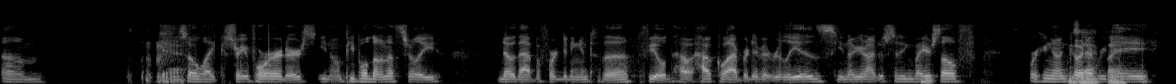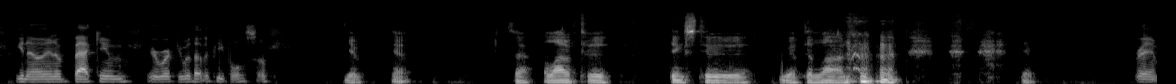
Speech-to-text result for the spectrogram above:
um, yeah. so like straightforward or you know people don't necessarily know that before getting into the field how how collaborative it really is you know you're not just sitting by mm. yourself working on code exactly. every day you know in a vacuum you're working with other people so yep Yeah. so a lot of to things to we have to learn yep right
